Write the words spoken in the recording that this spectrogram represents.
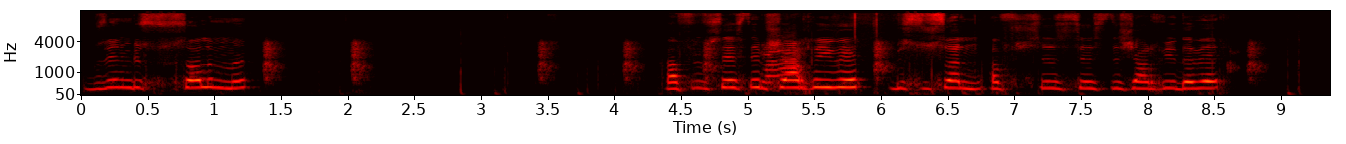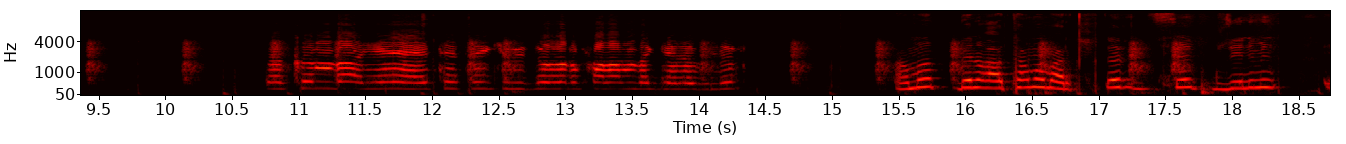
kuzenim bir susalım mı? Hafif sesli bir şarkıyı ver. Bir susalım. Hafif ses- sesli şarkıyı da ver. Yakında yeni ETS2 videoları falan da gelebilir. Ama ben atamam arkadaşlar. Size kuzenimin e,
